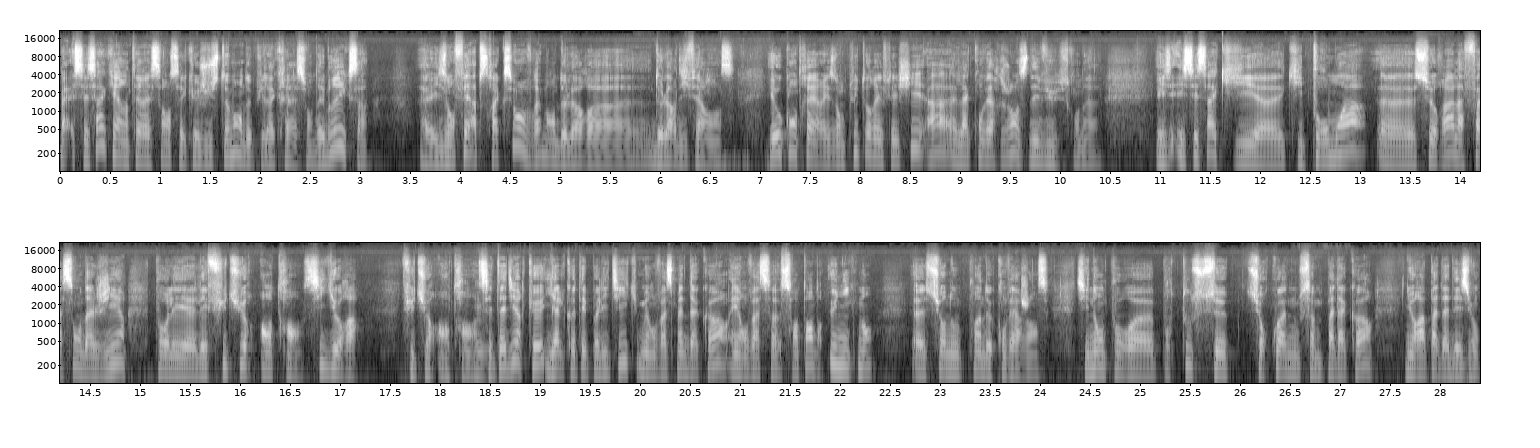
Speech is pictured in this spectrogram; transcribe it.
Bah, C'est ça qui est intéressant, c'est que justement, depuis la création des BRICS, euh, ils ont fait abstraction vraiment de, leur, euh, de leurs différences. Et au contraire, ils ont plutôt réfléchi à la convergence des vues, ce qu'on a. Et, c'est ça qui, euh, pour moi, euh, sera la façon d'agir pour les futurs entrants, s'il y aura futurs entrants. Mmh. C'est-à-dire qu'il y a le côté politique, mais on va se mettre d'accord et on va s'entendre uniquement euh, sur nos points de convergence. Sinon, pour, euh, pour tout ce sur quoi nous ne sommes pas d'accord, il n'y aura pas d'adhésion.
